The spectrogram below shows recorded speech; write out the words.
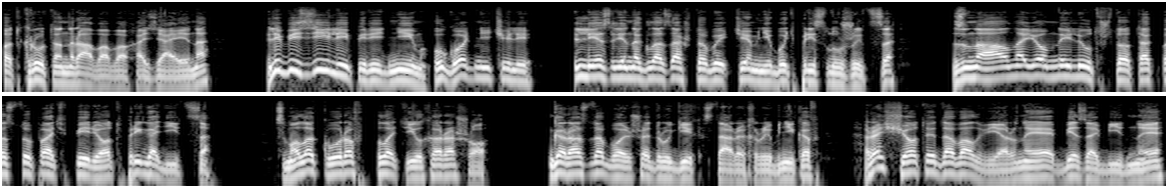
от крутонравого хозяина, лебезили перед ним, угодничали, лезли на глаза, чтобы чем-нибудь прислужиться. Знал наемный люд, что так поступать вперед пригодится. Смолокуров платил хорошо, гораздо больше других старых рыбников. Расчеты давал верные, безобидные,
